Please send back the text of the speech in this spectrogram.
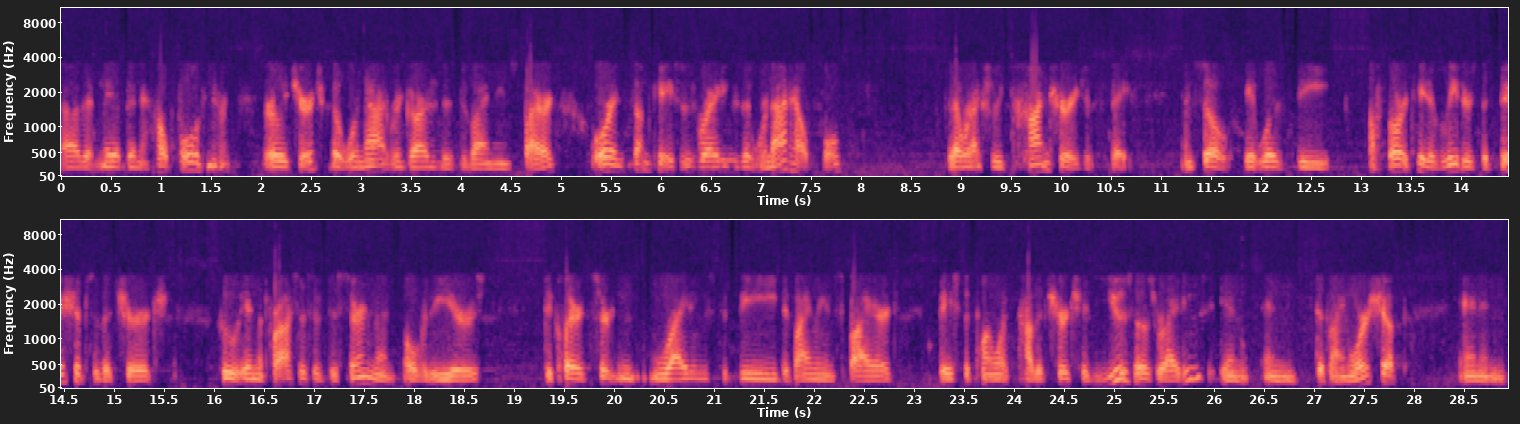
uh, that may have been helpful in the early church, but were not regarded as divinely inspired, or in some cases, writings that were not helpful, that were actually contrary to the faith. And so it was the authoritative leaders, the bishops of the church, who, in the process of discernment over the years, declared certain writings to be divinely inspired based upon what, how the church had used those writings in, in divine worship and in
